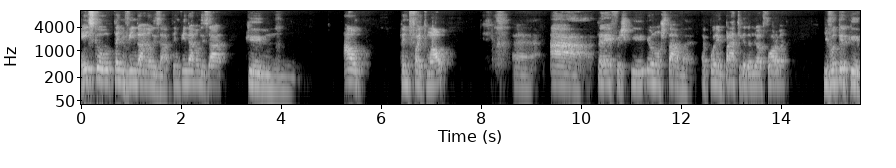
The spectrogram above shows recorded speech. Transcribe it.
É isso que eu tenho vindo a analisar. Tenho vindo a analisar que hum, algo tenho feito mal. Uh, há tarefas que eu não estava a pôr em prática da melhor forma e vou ter que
